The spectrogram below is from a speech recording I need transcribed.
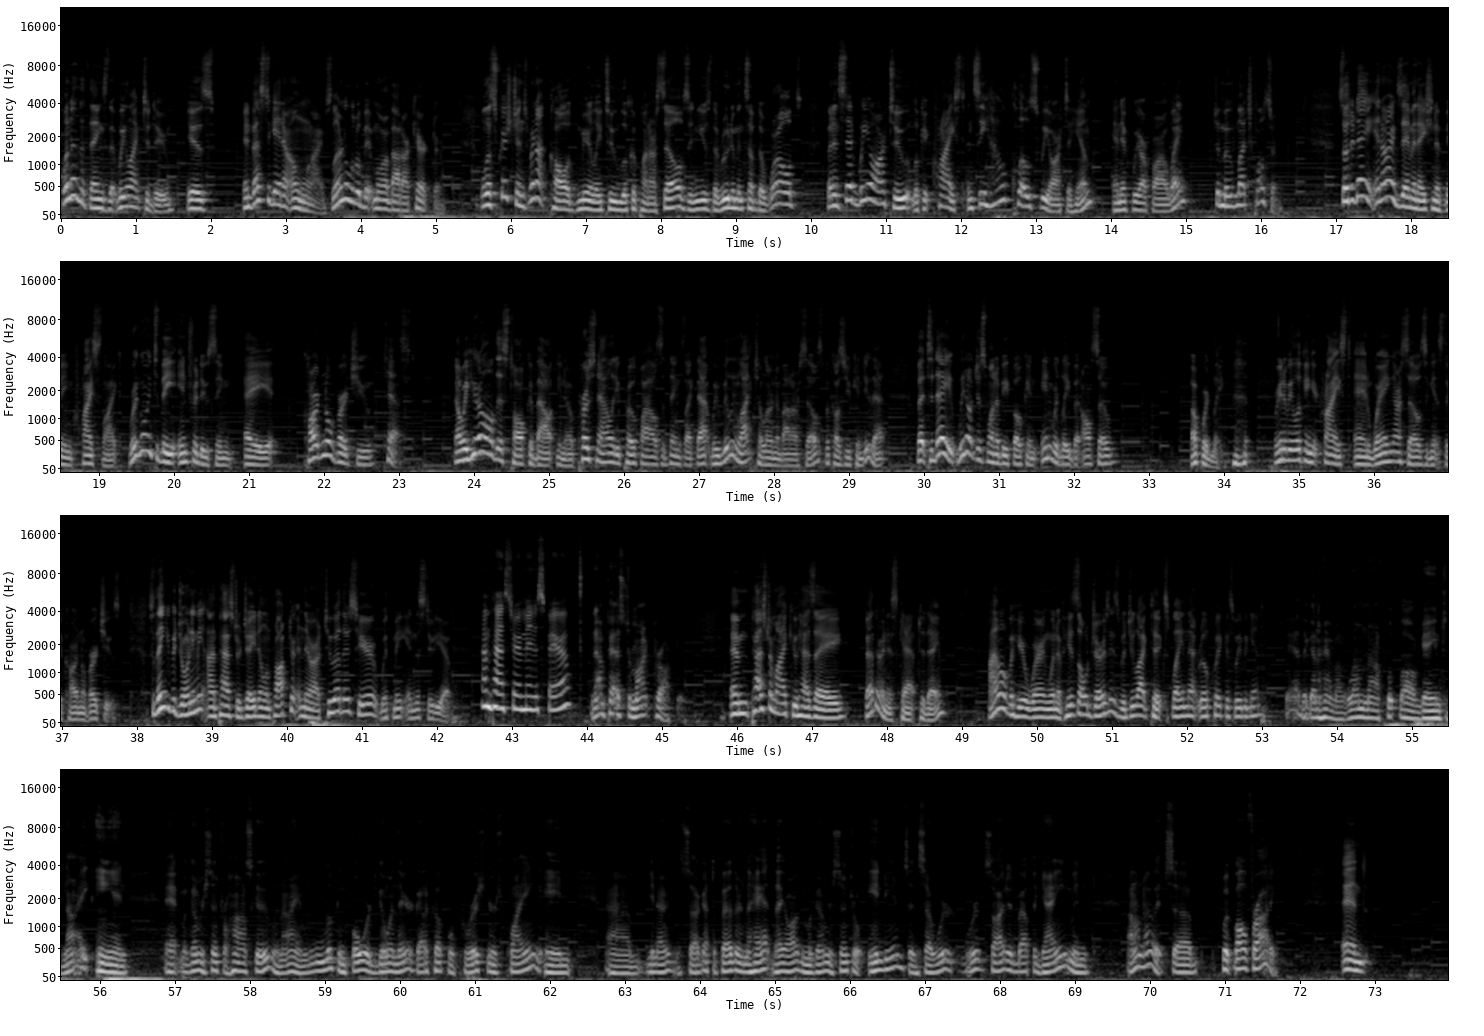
One of the things that we like to do is investigate our own lives, learn a little bit more about our character. Well, as Christians, we're not called merely to look upon ourselves and use the rudiments of the world, but instead we are to look at Christ and see how close we are to Him, and if we are far away, to move much closer. So, today, in our examination of being Christ like, we're going to be introducing a cardinal virtue test. Now, we hear all this talk about, you know, personality profiles and things like that. We really like to learn about ourselves because you can do that. But today, we don't just want to be focusing inwardly, but also upwardly. We're going to be looking at Christ and weighing ourselves against the cardinal virtues. So, thank you for joining me. I'm Pastor J. Dylan Proctor, and there are two others here with me in the studio. I'm Pastor Amanda Sparrow. And I'm Pastor Mike Proctor. And Pastor Mike, who has a feather in his cap today, I'm over here wearing one of his old jerseys. Would you like to explain that real quick as we begin? Yeah, they're going to have an alumni football game tonight and at Montgomery Central High School, and I am looking forward to going there. Got a couple of parishioners playing, and um, you know, so I got the feather in the hat. They are the Montgomery Central Indians, and so we're we're excited about the game. And I don't know, it's uh, football Friday, and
